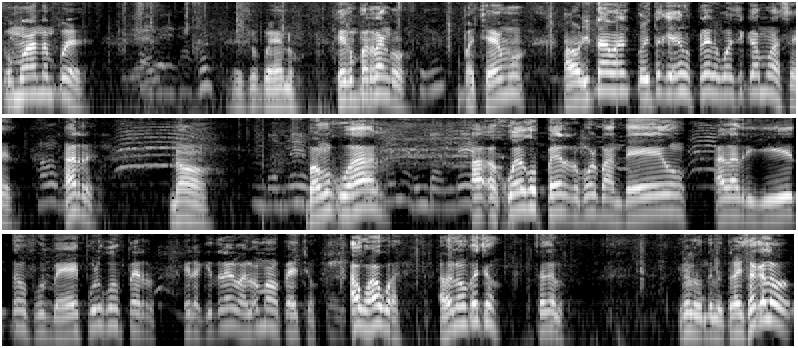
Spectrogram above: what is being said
¿Cómo andan, pues? Eso es bueno. ¿Qué, compa Rango? Pachemo. Ahorita, van, ahorita que lleguen los play, les voy a decir qué vamos a hacer. Arre. No. Vamos a jugar a, juegos perros, por bandeo, a ladrillito, fútbol, puro juegos perros. Mira, aquí trae el balón más pecho. Agua, agua. A ver, más pecho. Sácalo. Míralo donde lo trae. Sácalo.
